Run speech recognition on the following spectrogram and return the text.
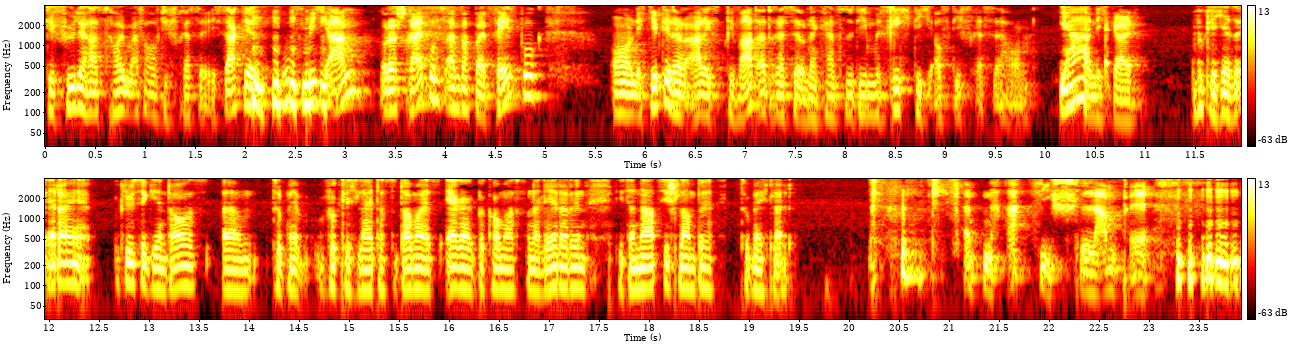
Gefühle hast, hau ihm einfach auf die Fresse. Ich sag dir, ruf mich an oder schreib uns einfach bei Facebook und ich gebe dir dann Alex Privatadresse und dann kannst du dem richtig auf die Fresse hauen. ja, Finde ich geil. wirklich, also Eray, Grüße gehen raus. Ähm, tut mir wirklich leid, dass du damals Ärger bekommen hast von der Lehrerin, dieser Nazi-Schlampe. Tut mir echt leid. Dieser Nazi-Schlampe.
